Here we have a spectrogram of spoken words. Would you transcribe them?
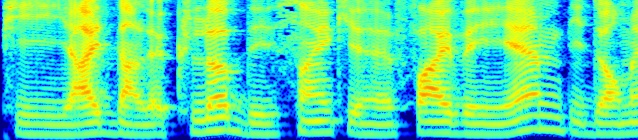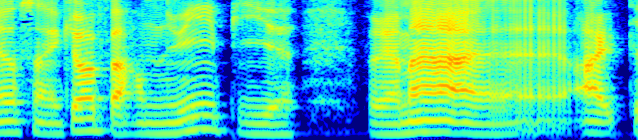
puis être dans le club des 5, 5 euh, a.m., puis dormir 5 heures par nuit, puis euh, vraiment euh, être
